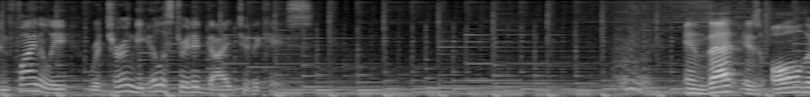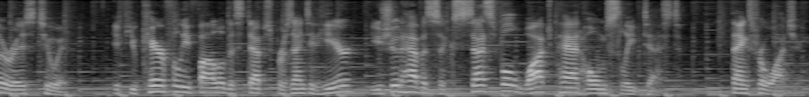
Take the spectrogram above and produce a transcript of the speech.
And finally, return the illustrated guide to the case. And that is all there is to it. If you carefully follow the steps presented here, you should have a successful WatchPAT home sleep test. Thanks for watching.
